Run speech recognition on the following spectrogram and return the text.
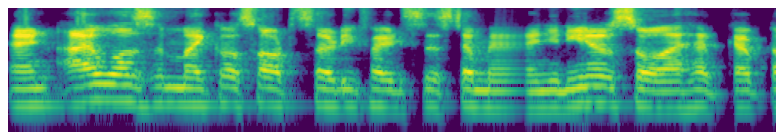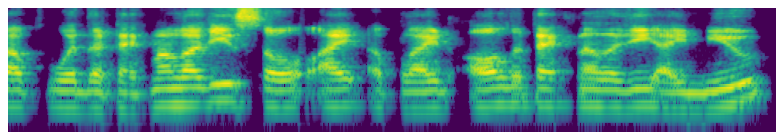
And I was a Microsoft certified system engineer, so I have kept up with the technology. So I applied all the technology I knew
